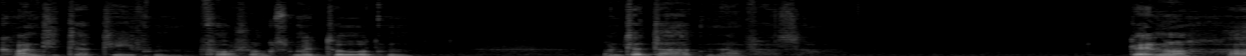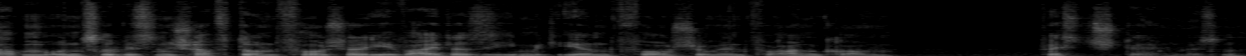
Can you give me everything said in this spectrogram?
quantitativen Forschungsmethoden und der Datenerfassung. Dennoch haben unsere Wissenschaftler und Forscher, je weiter sie mit ihren Forschungen vorankommen, feststellen müssen,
